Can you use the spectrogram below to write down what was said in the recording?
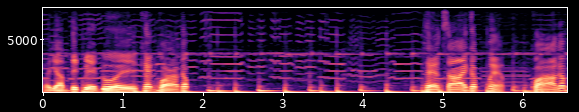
พยายามติดเบรกด้วยแข้งขวาครับ แทงซ้ายครับแหมขวาครับ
